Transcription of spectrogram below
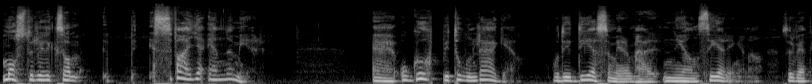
måste du liksom svaja ännu mer. Eh, och gå upp i tonläge. Och det är det som är de här nyanseringarna. Så du vet,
